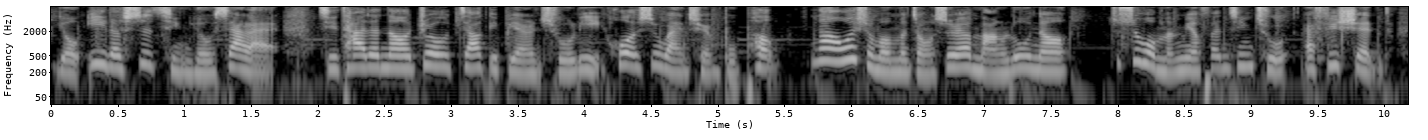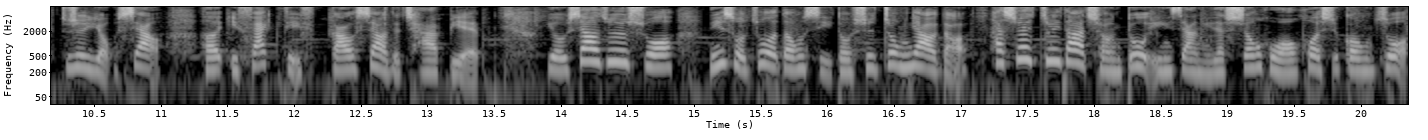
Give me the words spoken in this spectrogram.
有益的事情留下来，其他的呢就交给别人处理，或者是完全不碰。那为什么我们总是会忙碌呢？就是我们没有分清楚 efficient 就是有效和 effective 高效的差别。有效就是说你所做的东西都是重要的，它是会最大程度影响你的生活或是工作。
